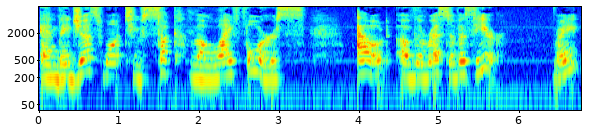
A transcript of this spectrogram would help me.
And they just want to suck the life force out of the rest of us here, right?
